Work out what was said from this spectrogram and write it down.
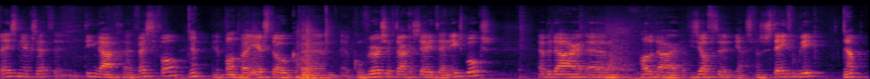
feest neergezet. Een tien dagen festival. Ja. In een pand waar eerst ook ehm Converse heeft daar gezeten en Xbox. Hebben daar, ehm, hadden daar diezelfde, ja, van zo'n steenfabriek. Ja.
